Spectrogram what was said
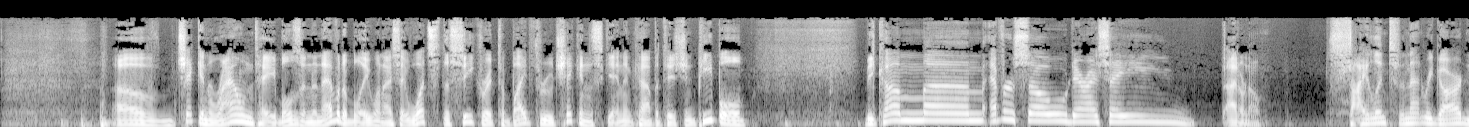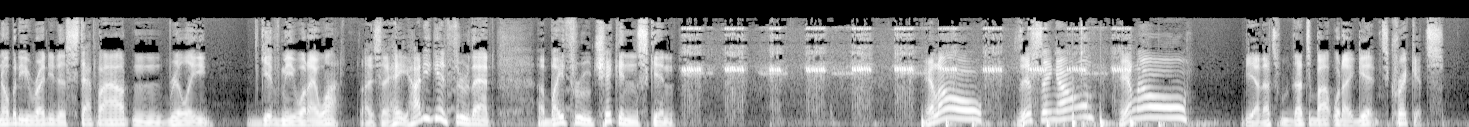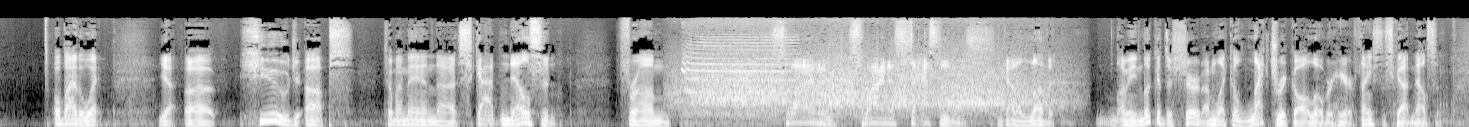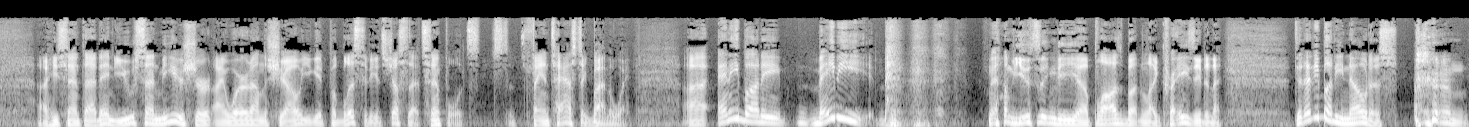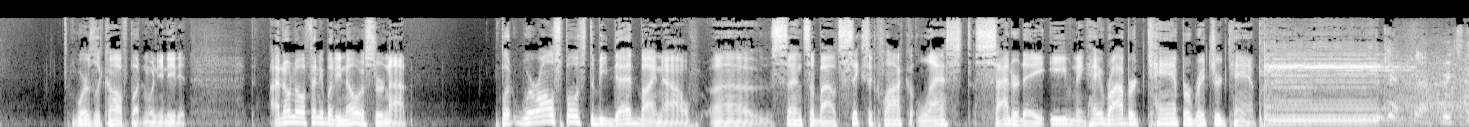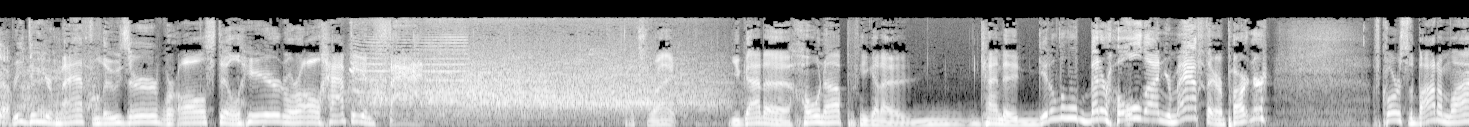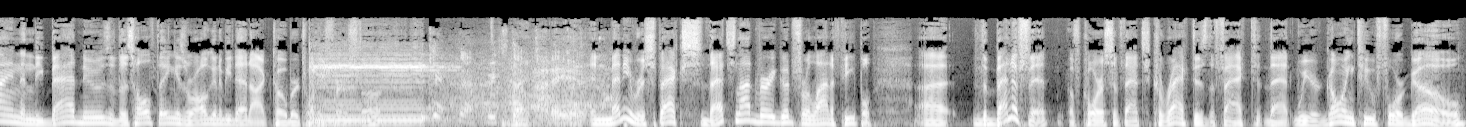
of chicken roundtables, and inevitably, when I say what's the secret to bite through chicken skin in competition, people become um, ever so, dare I say, I don't know, silent in that regard. Nobody ready to step out and really give me what I want. I say, hey, how do you get through that uh, bite through chicken skin? Hello, is this thing on? Hello. Yeah, that's that's about what I get. It's crickets. Oh, by the way, yeah, uh, huge ups to my man uh, Scott Nelson from Swine Swine Assassins. You gotta love it. I mean, look at the shirt. I'm like electric all over here. Thanks to Scott Nelson. Uh, he sent that in. You send me your shirt. I wear it on the show. You get publicity. It's just that simple. It's, it's, fantastic, by the way. Uh, anybody, maybe I'm using the applause button like crazy tonight. Did anybody notice? where's the cough button when you need it? I don't know if anybody noticed or not, but we're all supposed to be dead by now uh, since about six o'clock last Saturday evening. Hey, Robert Camp or Richard Camp. Redo your math, loser. We're all still here and we're all happy and fat. That's right. You got to hone up. You got to kind of get a little better hold on your math there, partner. Of course, the bottom line and the bad news of this whole thing is we're all going to be dead October 21st. Oh. In many respects, that's not very good for a lot of people. Uh, the benefit, of course, if that's correct, is the fact that we are going to forego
